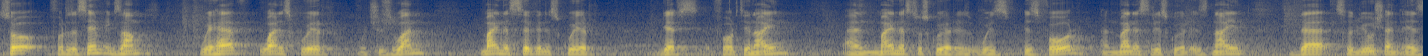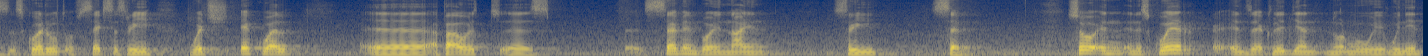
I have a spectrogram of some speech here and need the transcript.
So for the same example, we have 1 square, which is 1, minus 7 square gives 49, and minus 2 square is, is 4, and minus 3 square is 9. The solution is square root of 63, which equal uh, about uh, 7.937. So in, in a square, in the Euclidean norm, we, we, need,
